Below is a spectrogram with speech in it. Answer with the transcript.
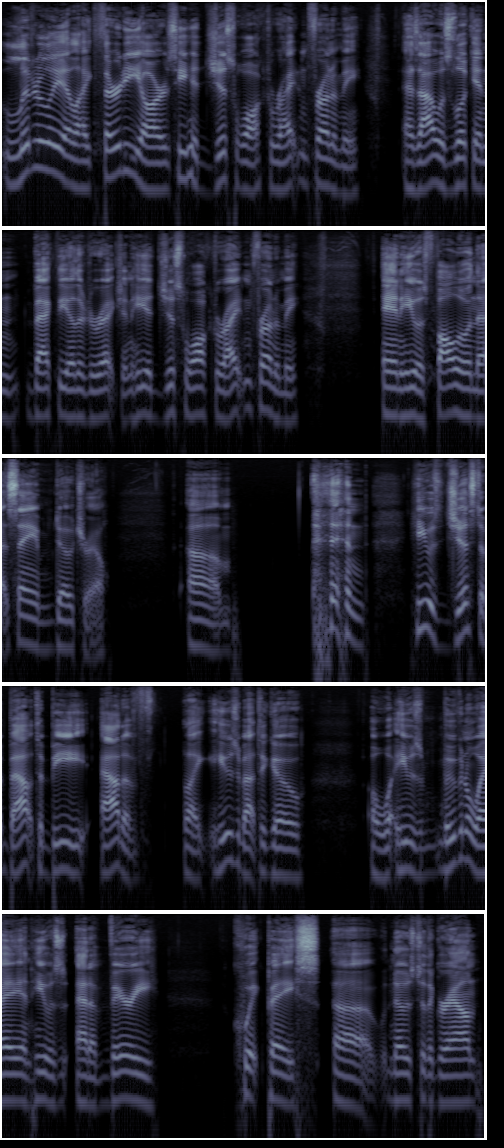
literally at like 30 yards. He had just walked right in front of me as i was looking back the other direction. He had just walked right in front of me and he was following that same doe trail. Um, and he was just about to be out of like he was about to go away he was moving away and he was at a very quick pace uh, nose to the ground.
